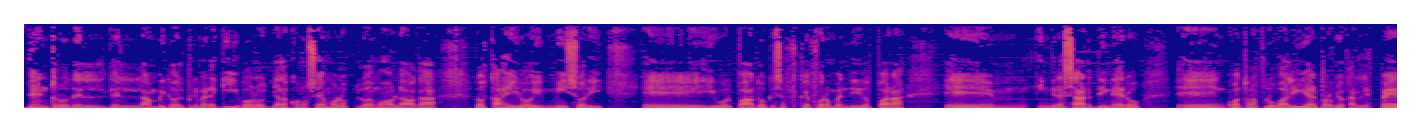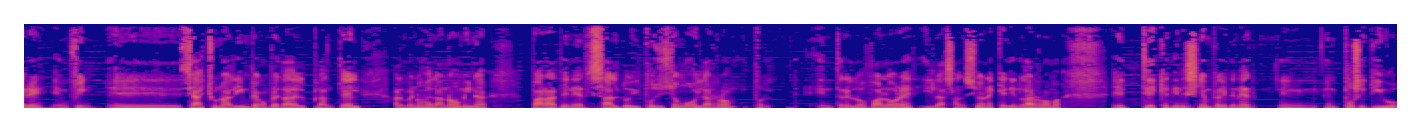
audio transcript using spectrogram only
dentro del, del ámbito del primer equipo, ya los conocemos, lo, hemos hablado acá, los Tajiro y Misori eh, y Volpato que, se, que fueron vendidos para eh, ingresar dinero eh, en cuanto a la plusvalía, el propio Carles Pérez, en fin, se ha hecho una limpia completa del plantel, al menos de la nómina, para tener saldo y disposición. Hoy la Roma, entre los valores y las sanciones que tiene la Roma, eh, es que tiene siempre que tener en, positivo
